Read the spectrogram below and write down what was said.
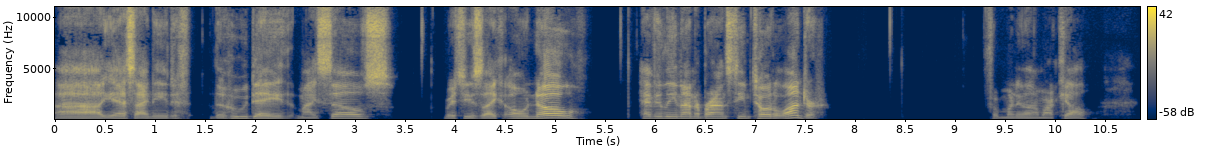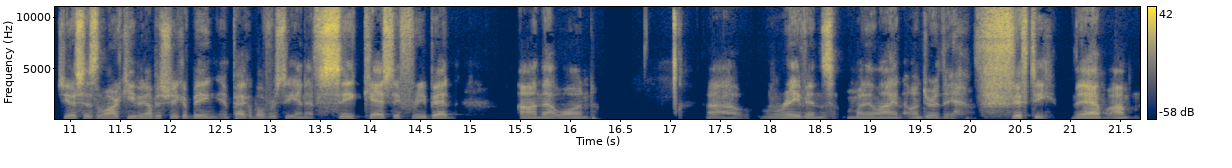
Uh, yes, I need the Who Dey myself. Richie's like, oh no, heavy lean on the Browns team total under from Moneyline Markel. Gio says Lamar keeping up a streak of being impeccable versus the NFC. Cash a free bet on that one. Uh, Ravens money line under the 50. Yeah, um,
